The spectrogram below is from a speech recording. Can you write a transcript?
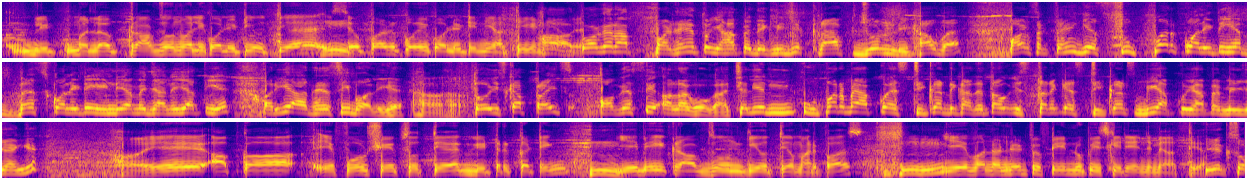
मतलब क्राफ्ट जोन वाली क्वालिटी होती है इससे ऊपर कोई क्वालिटी नहीं आती इंडिया हाँ में। तो अगर आप पढ़ें तो यहाँ पे देख लीजिए क्राफ्ट जोन लिखा हुआ है। पढ़ सकते हैं ये सुपर क्वालिटी है बेस्ट क्वालिटी इंडिया में जानी जाती है और ये अधेसिव वाली है। हाँ, हाँ। तो इसका प्राइस ऑब्वियसली अलग होगा। चलिए ऊपर मैं आपको स्टिकर दिखा देता हूँ। इस तरह के स्टिकर्स भी आपको यहाँ पे मिल जाएँगे। हाँ ये आपका ए फोर शेप्स होती है ग्लिटर कटिंग ये भी क्राफ्ट जोन की होती है हमारे पास। ये वन हंड्रेड फिफ्टीन रुपीज़ की रेंज में आती है। एक सौ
